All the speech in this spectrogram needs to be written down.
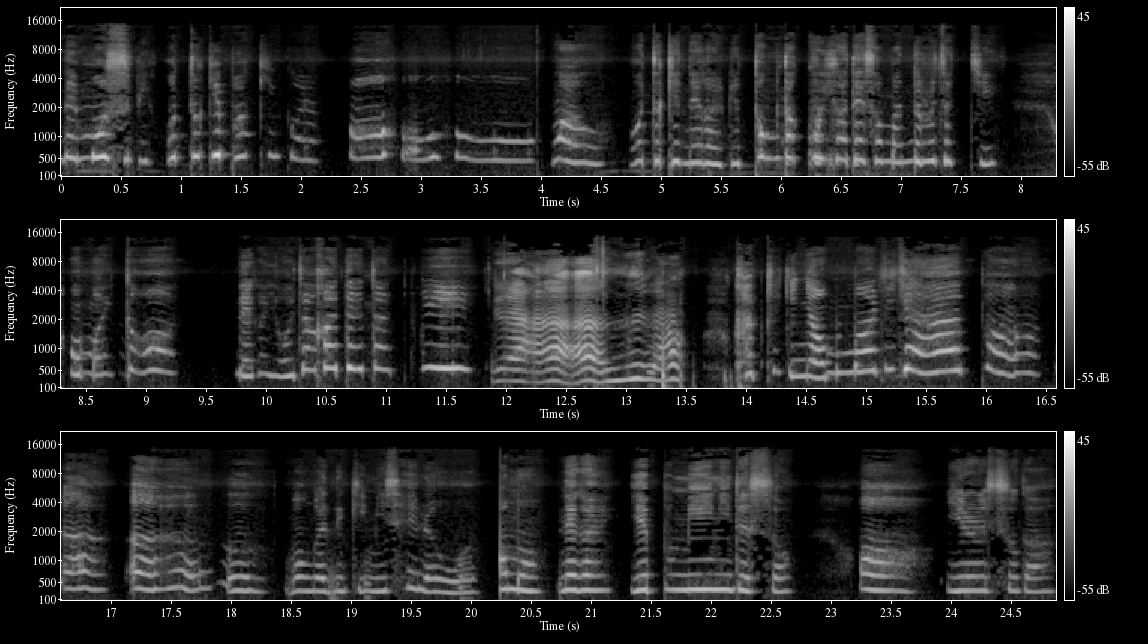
내 모습이 어떻게 바뀐 거야. 어허허. 와우, 어떻게 내가 이렇게 통닭구이가 돼서 만들어졌지. 오 마이 갓. 내가 여자가 되다니. 갑자기 너무 머리가 아파. 아, 아, 어, 뭔가 느낌이 새로워. 어머, 내가 예쁜 미인이 됐어. 어, 이럴 수가.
